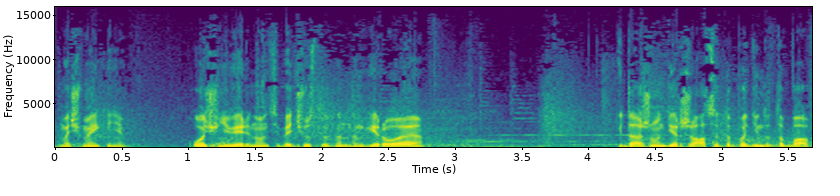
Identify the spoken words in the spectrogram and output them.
в матчмейкине. Очень уверенно он себя чувствует на этом героя. И даже он держался топ-1 до топ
